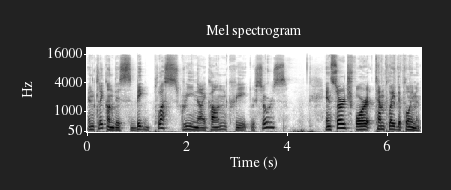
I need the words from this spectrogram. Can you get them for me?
and click on this big plus green icon, Create Resource, and search for Template Deployment.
